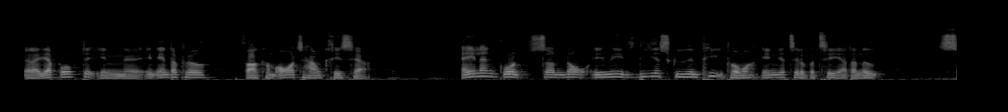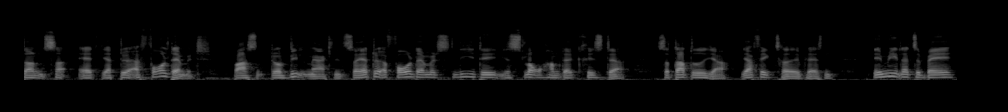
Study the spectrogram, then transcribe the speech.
eller jeg brugte en, øh, en enderpearl for at komme over til ham Chris her. Af en eller anden grund, så når Emil lige at skyde en pil på mig, inden jeg teleporterer derned. Sådan så, at jeg dør af fall damage. Bare sådan, det var vildt mærkeligt. Så jeg dør af fall damage lige det, jeg slår ham der Chris der. Så der døde jeg. Jeg fik tredjepladsen. Emil er tilbage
